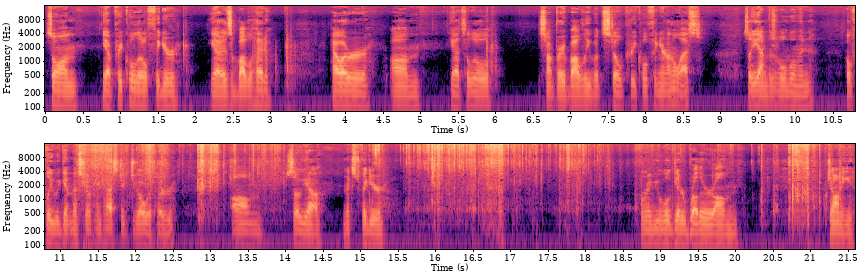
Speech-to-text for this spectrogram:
So, um, yeah, pretty cool little figure. Yeah, it is a bobblehead. However, um, yeah, it's a little, it's not very bobbly, but still pretty cool figure nonetheless. So, yeah, Invisible Woman. Hopefully we get Mr. Fantastic to go with her. Um, so, yeah, next figure. Or maybe we'll get her brother, um, Johnny,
